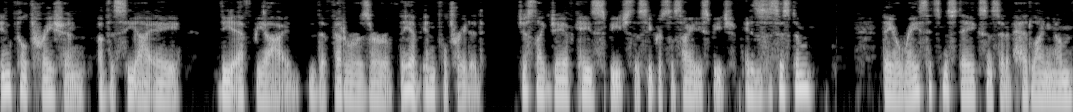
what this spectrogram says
infiltration of the CIA, the FBI, the Federal Reserve, they have infiltrated. Just like JFK's speech, the Secret Society speech, it is a system. They erase its mistakes instead of headlining them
